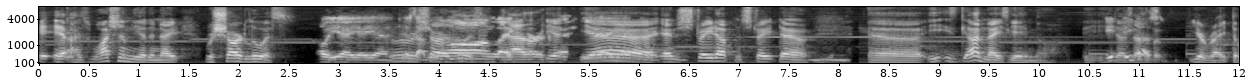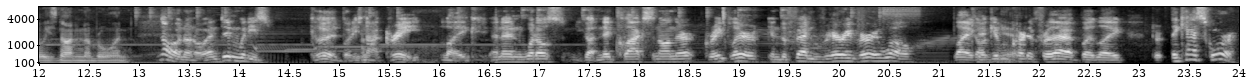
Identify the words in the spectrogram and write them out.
I- I I was watching him the other night. Rashard Lewis. Oh yeah, yeah, yeah. Has that Rashard long Lewis. like Yeah, arc. yeah, yeah, and straight up and straight down. Uh, he, he's got a nice game though. He, he Mm-hmm. He- does he that, does. you're right though. He's not a number one. No, no, no. And Dinwiddie's good, but he's not great. Like, and then what else? You got Nic Claxton on there. Great player, can defend very, very well. Like, I'll give him credit for that. But like, they're- can't score.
